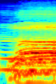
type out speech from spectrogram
Laudă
